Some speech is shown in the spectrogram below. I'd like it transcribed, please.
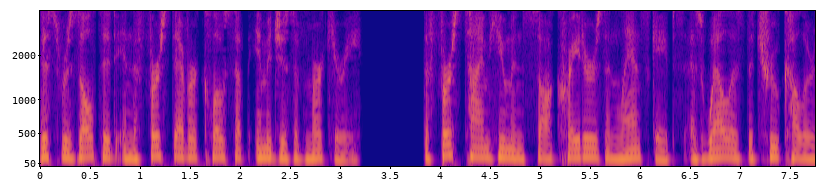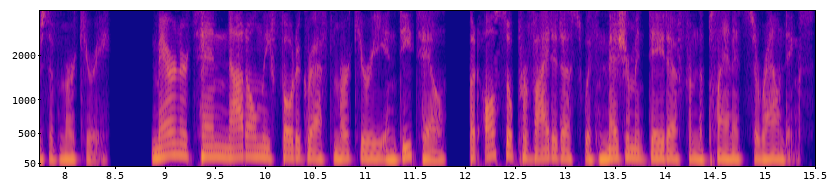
This resulted in the first ever close-up images of Mercury, the first time humans saw craters and landscapes as well as the true colors of Mercury. Mariner 10 not only photographed Mercury in detail, but also provided us with measurement data from the planet's surroundings.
